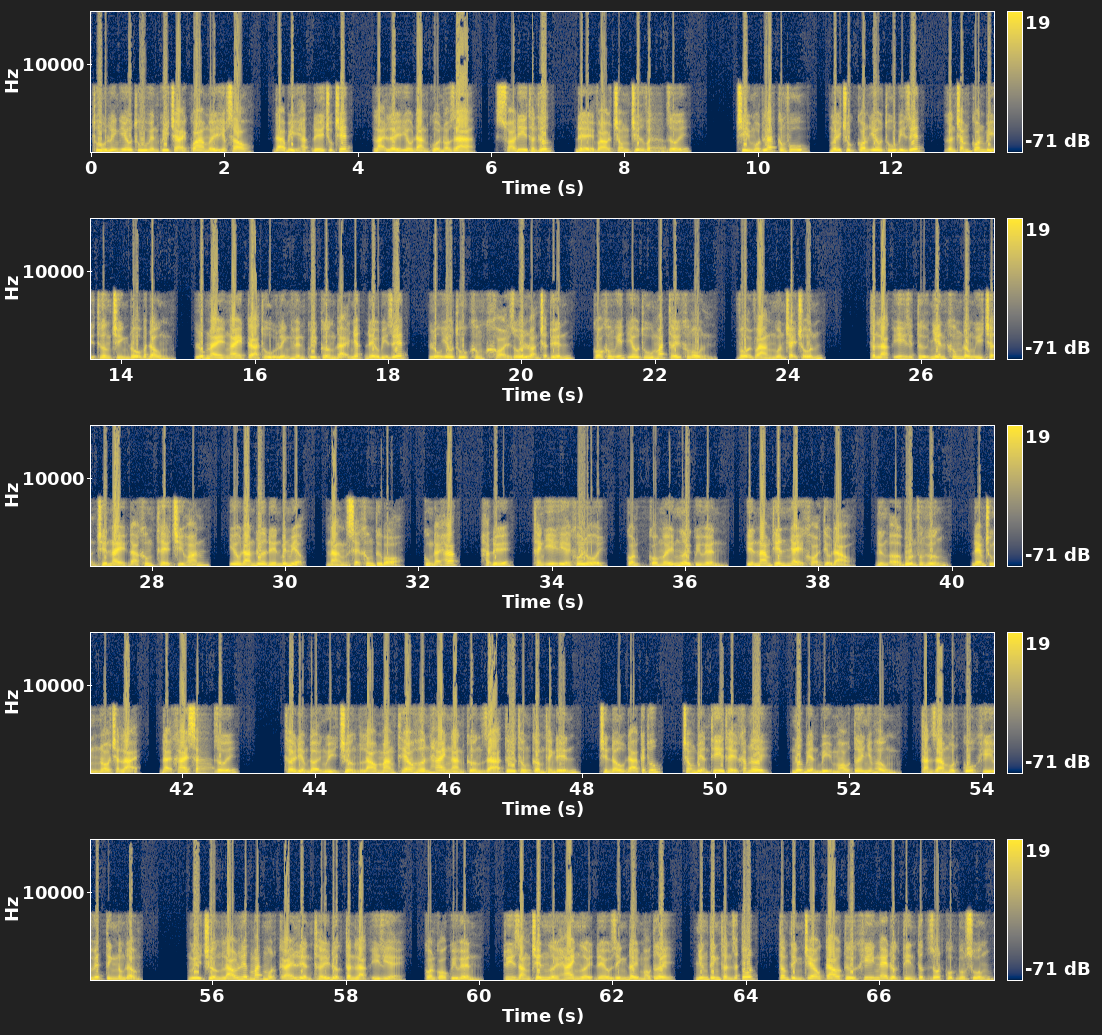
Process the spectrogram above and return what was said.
Thủ lĩnh yêu thú huyền quy trải qua mấy hiệp sau, đã bị hắc đế trục chết, lại lấy yêu đan của nó ra, xóa đi thần thức, để vào trong chữ vật giới. Chỉ một lát công phu, mấy chục con yêu thú bị giết, gần trăm con bị thương trình độ bất đồng. Lúc này ngay cả thủ lĩnh huyền quy cường đại nhất đều bị giết, lũ yêu thú không khỏi rối loạn trận tuyến, có không ít yêu thú mắt thấy không ổn, vội vàng muốn chạy trốn. Tần lạc y tự nhiên không đồng ý trận chiến này đã không thể trì hoãn, yêu đan đưa đến bên miệng, nàng sẽ không từ bỏ, cùng đại hắc, hắc đế, thanh y lìa khôi lỗi, còn có mấy người quý huyền, tiến nam thiên nhảy khỏi tiểu đảo, đứng ở bốn phương hướng, đem chúng nó chặn lại, đại khai sát giới. Thời điểm đợi ngụy trưởng lão mang theo hơn 2.000 cường giả từ thông cẩm thành đến, chiến đấu đã kết thúc, trong biển thi thể khắp nơi, nước biển bị máu tươi nhiễm hồng, tản ra một cỗ khí huyết tinh nồng đậm. Ngụy trưởng lão liếc mắt một cái liền thấy được tần lạc y dì còn có quý huyền, tuy rằng trên người hai người đều dính đầy máu tươi, nhưng tinh thần rất tốt, tâm tình treo cao từ khi nghe được tin tức rốt cuộc buông xuống.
